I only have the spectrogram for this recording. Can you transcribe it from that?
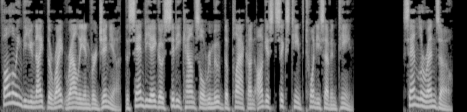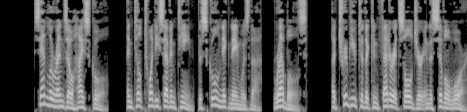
Following the Unite the Right rally in Virginia, the San Diego City Council removed the plaque on August 16, 2017. San Lorenzo San Lorenzo High School. Until 2017, the school nickname was the Rebels, a tribute to the Confederate soldier in the Civil War.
